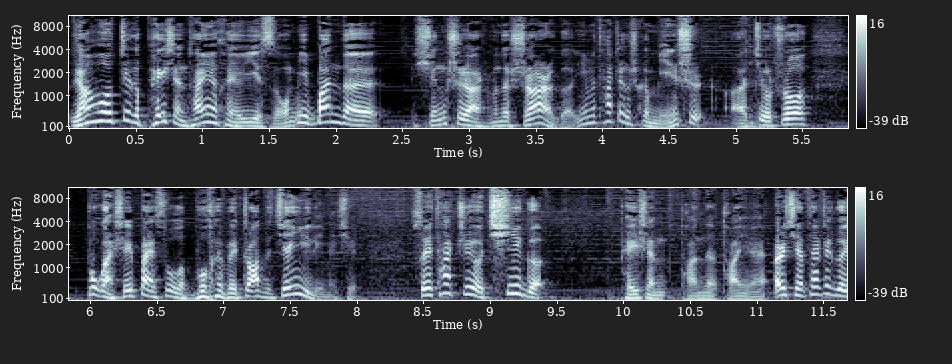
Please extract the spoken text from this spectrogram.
然后这个陪审团也很有意思，我们一般的刑事啊什么的十二个，因为他这个是个民事啊，就是说不管谁败诉了不会被抓到监狱里面去，所以他只有七个陪审团的团员，而且他这个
